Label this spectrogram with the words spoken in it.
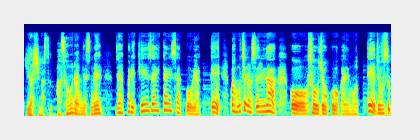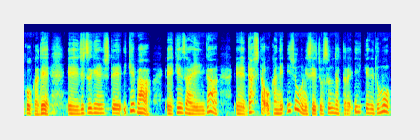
気がします。あそうなんですね。じゃあやっぱり経済対策をやって、まあ、もちろんそれがこう相乗効果でもって上数効果で、えー、実現していけばえー、経済が、えー、出したお金以上に成長するんだったらいいけれども、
